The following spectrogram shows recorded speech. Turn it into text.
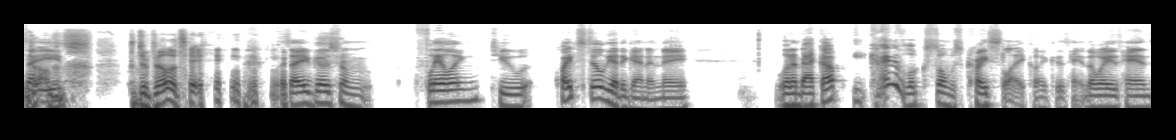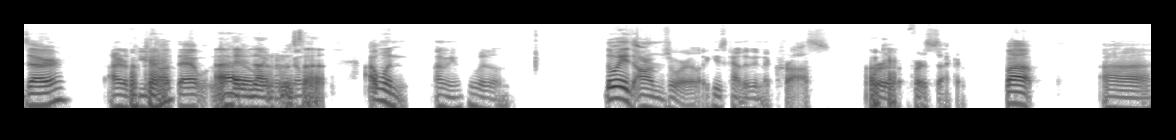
Sayid Debilitating. Sayid goes from flailing to quite still yet again, and they let him back up. He kind of looks almost Christ-like, like his hand, the way his hands are. I don't know if you thought that. I did not notice that. I wouldn't. I mean, he wouldn't. The way his arms were, like he's kind of in a cross for Okay. for a second. But uh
